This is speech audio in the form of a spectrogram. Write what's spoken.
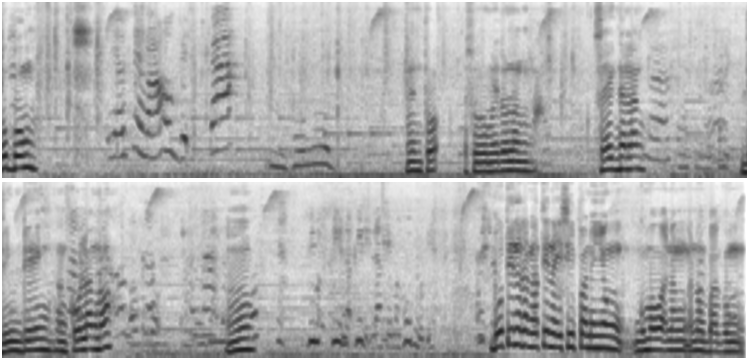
bubong. Ayan po. So, mayroon ng sahig na lang. Ding-ding. Ang kulang, no? Hmm. Di, di, na, di, di lang kayo mahumod eh. Buti na lang ate, naisipan ninyong gumawa ng ano, bagong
